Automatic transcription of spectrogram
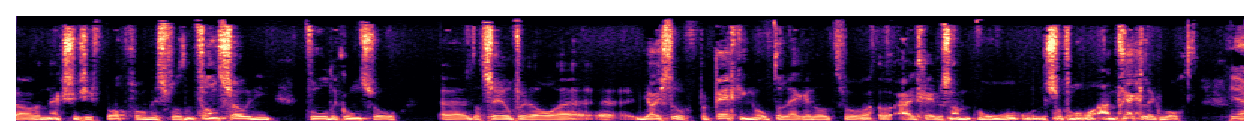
een exclusief platform is van, van Sony voor de console, eh, dat ze heel veel, eh, eh, juist door beperkingen op te leggen, dat het voor uitgevers aan, soort van aantrekkelijk wordt. Ja,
